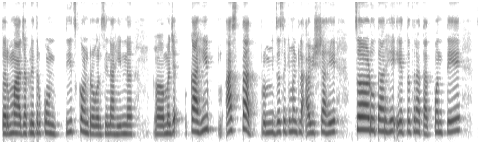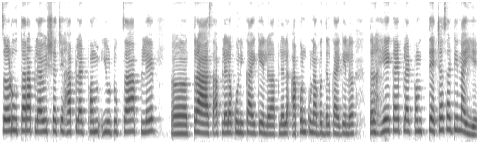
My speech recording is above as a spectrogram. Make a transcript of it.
तर माझ्याकडे तर कोणतीच कॉन्ट्रोवर्सी नाही. न म्हणजे काही असतात. मी जसं की म्हटलं आयुष्य हे चढ उतार हे येतच राहतात. पण ते चढ उतार आपल्या आयुष्याचे हा प्लॅटफॉर्म यूट्यूबचा आपले त्रास आपल्याला कोणी काय केलं आपल्याला आपण कुणाबद्दल काय केलं तर हे काय प्लॅटफॉर्म त्याच्यासाठी नाही आहे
